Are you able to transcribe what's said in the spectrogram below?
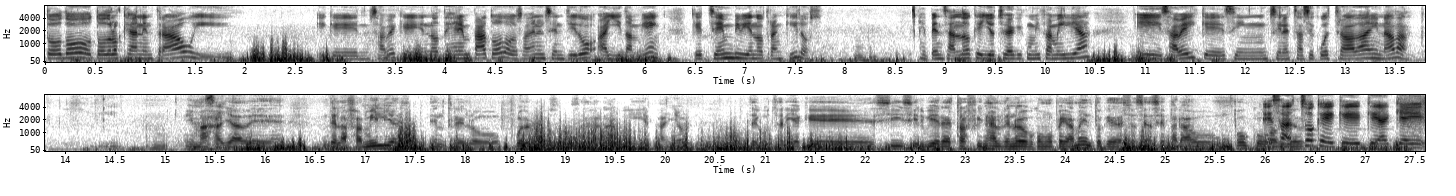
todo, todos los que han entrado y, y que sabe que nos dejen en paz todos, ¿sabe? en el sentido allí también, que estén viviendo tranquilos. Y pensando que yo estoy aquí con mi familia y sabéis que sin, sin estar secuestrada ni nada. Y, más allá de, de las familias, entre los pueblos, saharaui y español, ¿te gustaría que sirviera esto al final de nuevo como pegamento, que eso se ha separado un poco? Exacto, que, que, que, que,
